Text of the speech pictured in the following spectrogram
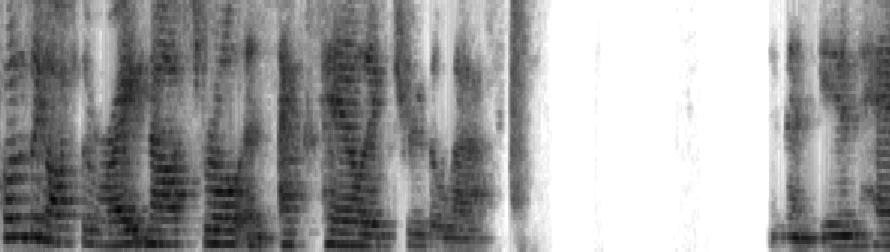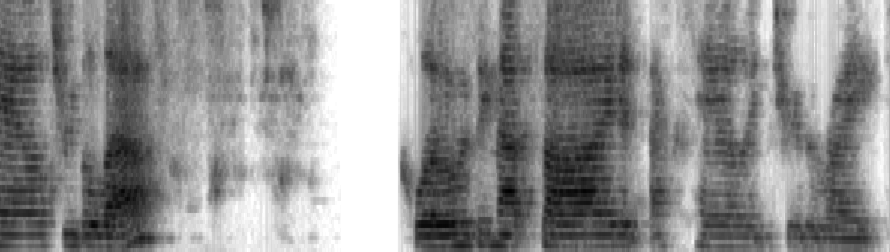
closing off the right nostril and exhaling through the left. And inhale through the left, closing that side and exhaling through the right.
